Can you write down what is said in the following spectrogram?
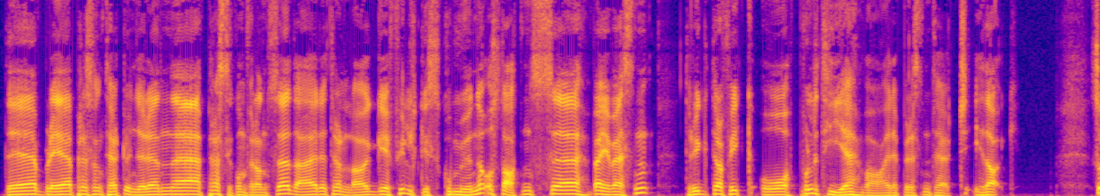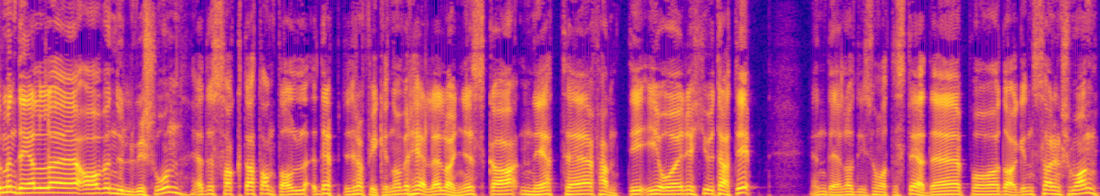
Det ble presentert under en eh, pressekonferanse der Trøndelag fylkeskommune og Statens eh, vegvesen, Trygg Trafikk og politiet var representert i dag. Som en del av nullvisjonen er det sagt at antall drepte i trafikken over hele landet skal ned til 50 i år 2030. En del av de som var til stede på dagens arrangement,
